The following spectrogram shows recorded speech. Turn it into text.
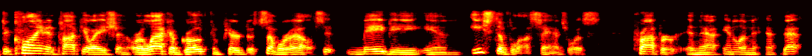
decline in population or lack of growth compared to somewhere else, it may be in east of Los Angeles proper in that inland that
